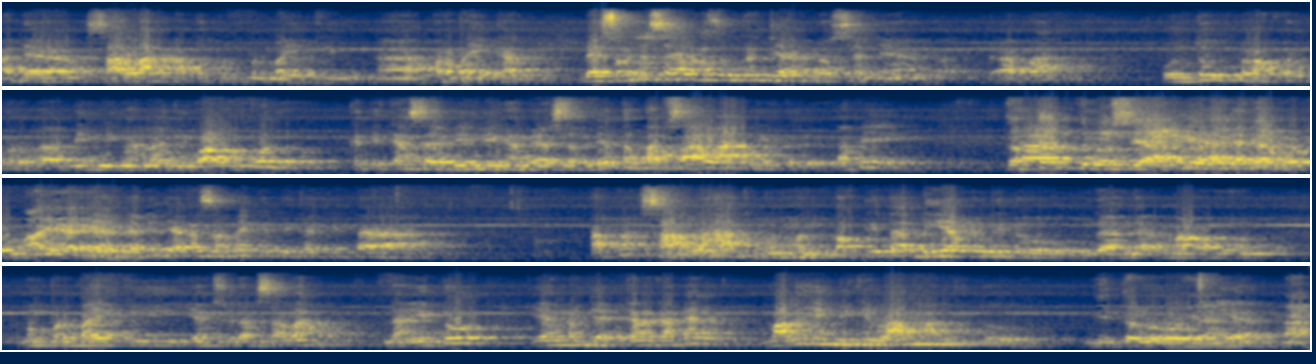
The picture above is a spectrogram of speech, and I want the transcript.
ada salah ataupun perbaiki eh, perbaikan, besoknya saya langsung kerja dosennya apa untuk melakukan eh, bimbingan lagi walaupun ketika saya bimbingan dosennya tetap salah gitu. Tapi Tetap eh, terus ya, iya, jadi- berupaya ya. iya, jadi jangan sampai ketika kita apa salah atau mentok kita diam gitu nggak nggak mau memperbaiki yang sudah salah nah itu yang menjadi kadang-kadang malah yang bikin lama gitu Gitu loh ya. Iya. Nah,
